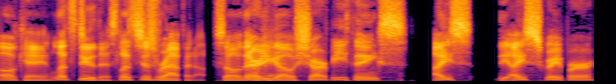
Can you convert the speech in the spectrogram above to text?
okay, let's do this. Let's just wrap it up. So there you go. Sharpie thinks ice the ice scraper.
